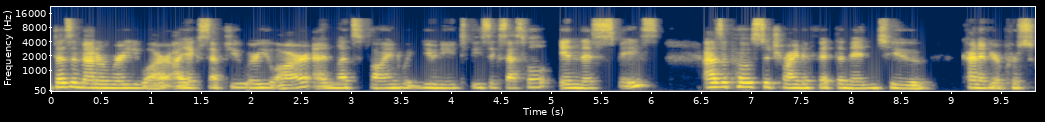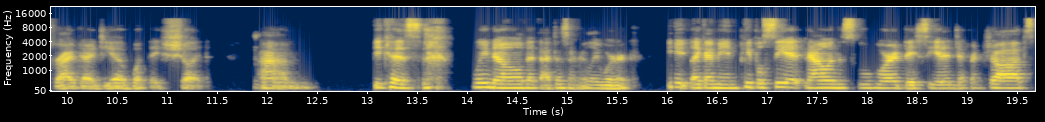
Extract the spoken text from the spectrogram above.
doesn't matter where you are i accept you where you are and let's find what you need to be successful in this space as opposed to trying to fit them into kind of your prescribed idea of what they should mm-hmm. um, because we know that that doesn't really work like i mean people see it now in the school board they see it in different jobs.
